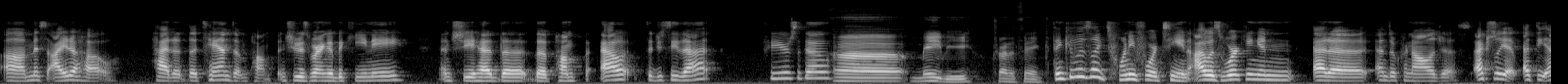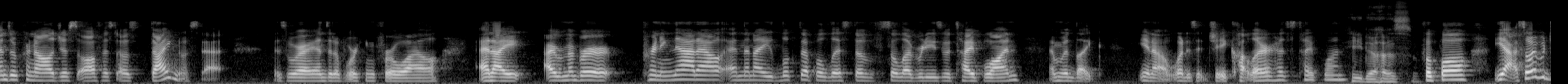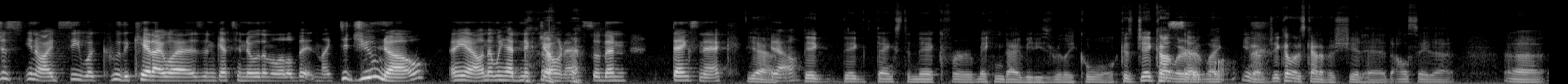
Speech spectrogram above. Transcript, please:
Uh, Miss Idaho had a, the tandem pump, and she was wearing a bikini, and she had the the pump out. Did you see that a few years ago? Uh, maybe. I'm trying to think. I think it was like 2014. I was working in at a endocrinologist. Actually, at, at the endocrinologist office, I was diagnosed at. Is where I ended up working for a while, and I I remember printing that out, and then I looked up a list of celebrities with type one, and would like you know, what is it? Jay Cutler has type one. He does football. Yeah, so I would just, you know, I'd see what who the kid I was and get to know them a little bit and like, did you know? And, you know, and then we had Nick Jonas. so then, thanks Nick. Yeah. You know, big big thanks to Nick for making diabetes really cool. Because Jay Cutler, so cool. like, you know, Jay Cutler's kind of a shithead. I'll say that. Uh,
